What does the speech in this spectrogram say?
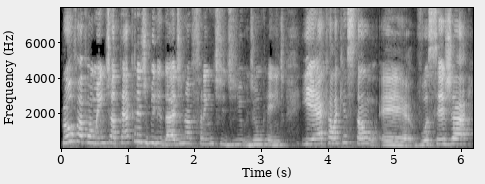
provavelmente até a credibilidade na frente de, de um cliente. E é aquela questão, é, você já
